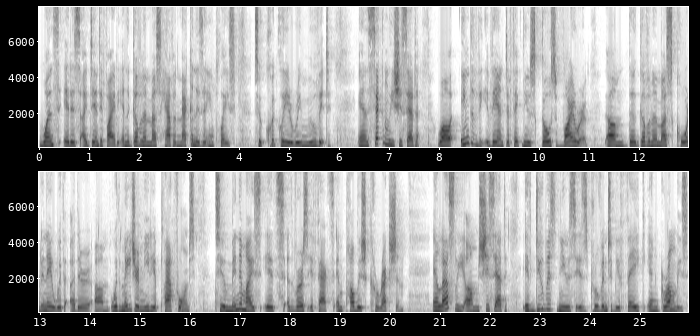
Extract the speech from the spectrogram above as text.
once it is identified, and the government must have a mechanism in place to quickly remove it. And secondly, she said, well, in the event the fake news goes viral, um, the government must coordinate with other um, with major media platforms to minimize its adverse effects and publish correction. And lastly, um, she said, if dubious news is proven to be fake and groundless,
